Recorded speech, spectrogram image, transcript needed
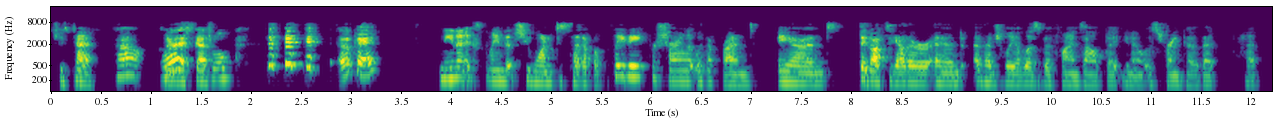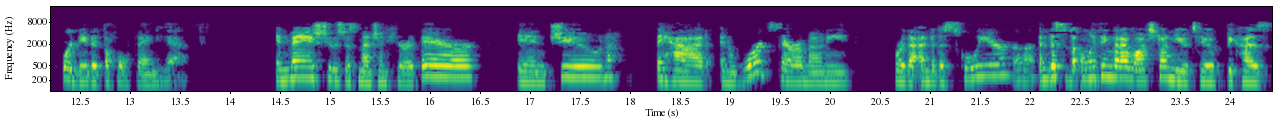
she's 10. How? Clear her What? schedule. Okay. Nina explained that she wanted to set up a play date for Charlotte with a friend and they got together and eventually Elizabeth finds out that, you know, it was Franco that had coordinated the whole thing. Yeah. In May, she was just mentioned here or there. In June, they had an award ceremony for the end of the school year. Uh-huh. And this is the only thing that I watched on YouTube because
